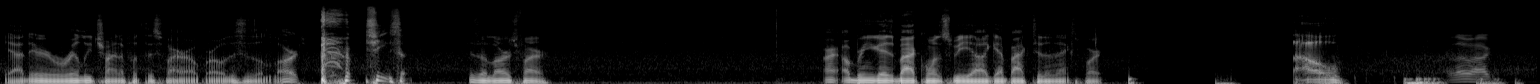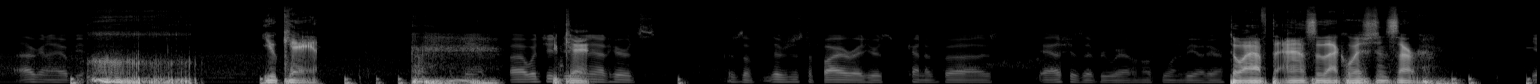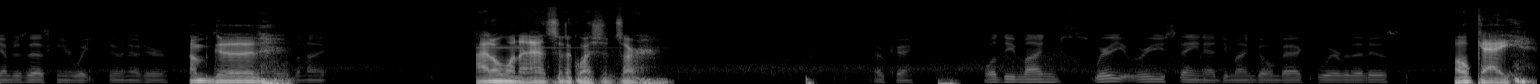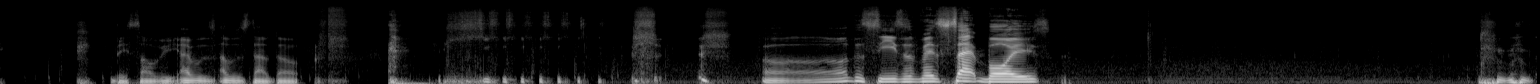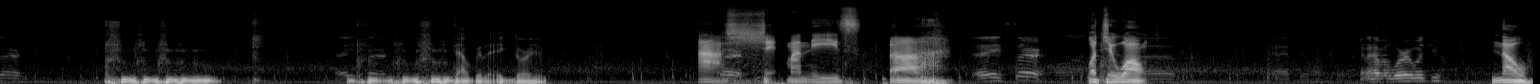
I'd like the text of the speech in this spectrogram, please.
Yeah, they're really trying to put this fire out, bro. This is a large... Jesus. This is a large fire. Alright, I'll bring you guys back once we uh, get back to the next part. Oh. Hello, how, how can I help you? You can't. Damn. Uh, what you, You doing can't. out here? It's there's a there's just a fire right here. It's kind of uh ashes everywhere. I don't know if you want to be out here. Do I have to answer that question, sir? Yeah, I'm just asking you what you're doing out here. I'm good. I don't want to answer the question, sir. Okay. Well, do you mind where you where are you staying at? Do you mind going back to wherever that is? Okay. They saw me. I was I was stopped out. oh, the season's been set, boys. sir. Hey, sir. I'm gonna ignore him. Ah, Sir. shit, my knees. Ah, Hey, sir. What you uh, want? guy up here wants to- Can I have a word with you? no,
